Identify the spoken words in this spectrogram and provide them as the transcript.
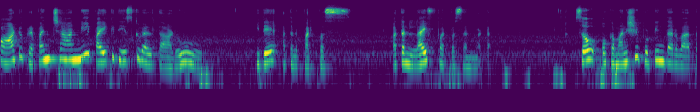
పాటు ప్రపంచాన్ని పైకి తీసుకువెళ్తాడు. ఇదే అతని పర్పస్ అతని లైఫ్ పర్పస్ అనమాట సో ఒక మనిషి పుట్టిన తర్వాత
